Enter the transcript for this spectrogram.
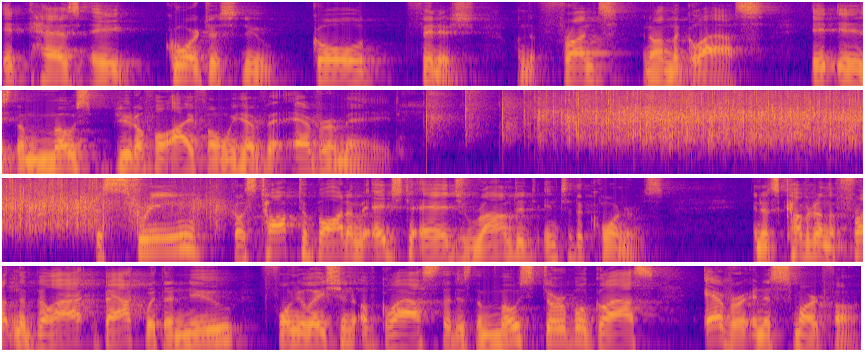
It has a gorgeous new gold finish on the front and on the glass. It is the most beautiful iPhone we have ever made. The screen goes top to bottom, edge to edge, rounded into the corners. And it's covered on the front and the back with a new formulation of glass that is the most durable glass ever in a smartphone.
